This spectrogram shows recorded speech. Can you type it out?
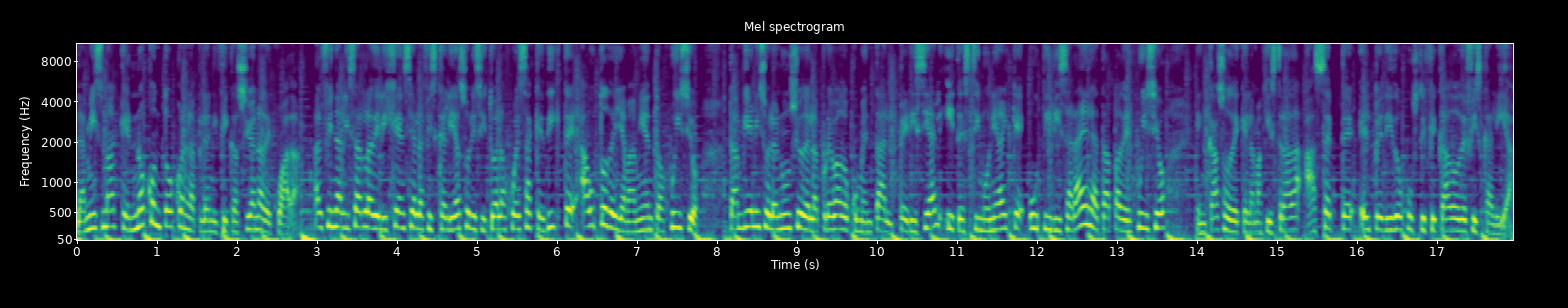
la misma que no contó con la planificación adecuada. Al finalizar la diligencia, la Fiscalía solicitó a la jueza que dicte auto de llamamiento a juicio. También hizo el anuncio de la prueba documental, pericial y testimonial que utilizará en la etapa de juicio en caso de que la magistrada acepte el pedido justificado de Fiscalía.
